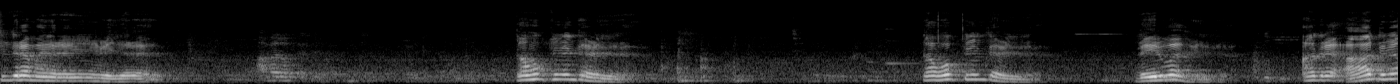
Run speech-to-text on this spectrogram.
ಸಿದ್ದರಾಮಯ್ಯರು ಏನು ಹೇಳಿದ್ದಾರೆ. ನಾವು ಹೋಗ್ತೀನಿ ಅಂತ ಹೇಳಿದ್ದಾರೆ. ನಾವು ಹೋಗ್ತೀನಿ ಅಂತ ಹೇಳಿದ್ದಾರೆ. ಧೈರ್ಯವಾಗಿ ಹೇಳಿದ್ದಾರೆ. ಆದರೆ ಆ ದಿನ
